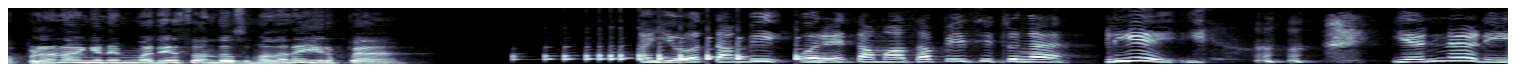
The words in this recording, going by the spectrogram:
அப்பெல்லாம் நான் இங்க நிம்மதியா சந்தோஷமா தானே இருப்பேன். ஐயோ தம்பி ஒரே தமாசா பேசிட்டுங்க அடியே என்னடி?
